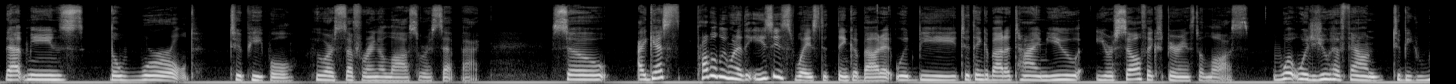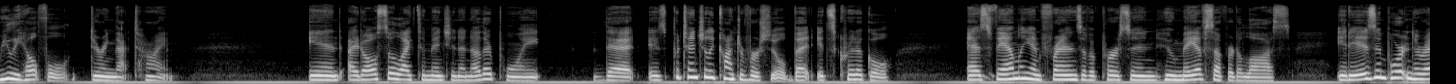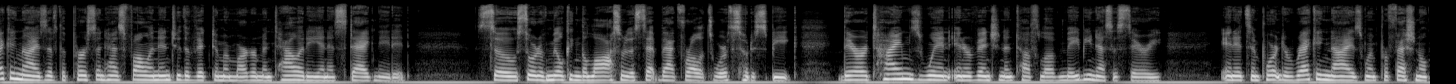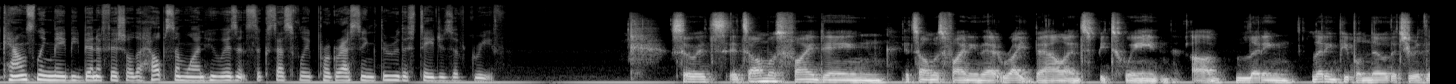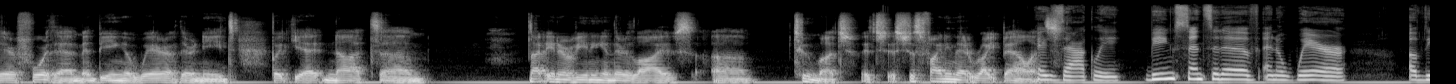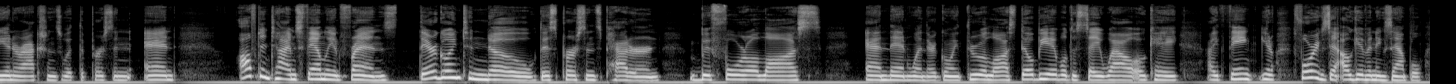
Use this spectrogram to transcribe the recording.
That means the world to people who are suffering a loss or a setback. So, I guess probably one of the easiest ways to think about it would be to think about a time you yourself experienced a loss. What would you have found to be really helpful during that time? And I'd also like to mention another point that is potentially controversial, but it's critical. As family and friends of a person who may have suffered a loss, it is important to recognize if the person has fallen into the victim or martyr mentality and is stagnated. So, sort of milking the loss or the setback for all it's worth, so to speak. There are times when intervention and tough love may be necessary, and it's important to recognize when professional counseling may be beneficial to help someone who isn't successfully progressing through the stages of grief. So it's it's almost finding it's almost finding that right balance between um, letting letting people know that you're there for them and being aware of their needs, but yet not um, not intervening in their lives um, too much. It's it's just finding that right balance. Exactly. Being sensitive and aware of the interactions with the person. And oftentimes, family and friends, they're going to know this person's pattern before a loss. And then when they're going through a loss, they'll be able to say, wow, okay, I think, you know, for example, I'll give an example.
